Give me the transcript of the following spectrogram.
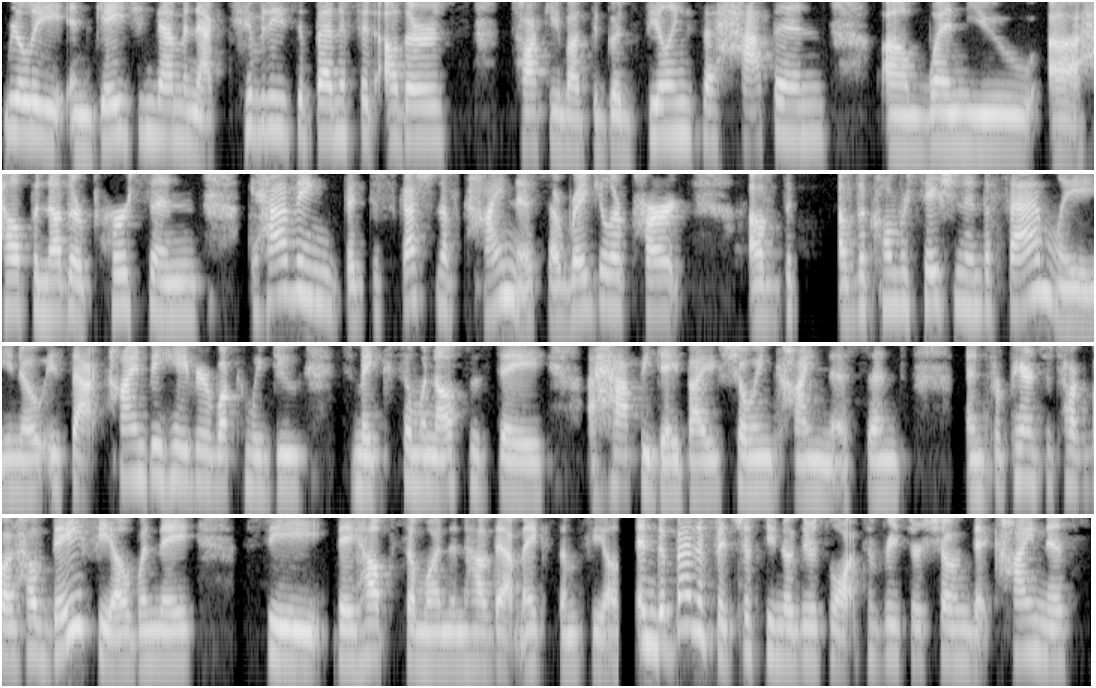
really engaging them in activities that benefit others, talking about the good feelings that happen um, when you uh, help another person, having the discussion of kindness a regular part of the of the conversation in the family. You know, is that kind behavior? What can we do to make someone else's day a happy day by showing kindness? And and for parents to talk about how they feel when they see they help someone and how that makes them feel. And the benefits, just you know, there's lots of research showing that kindness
